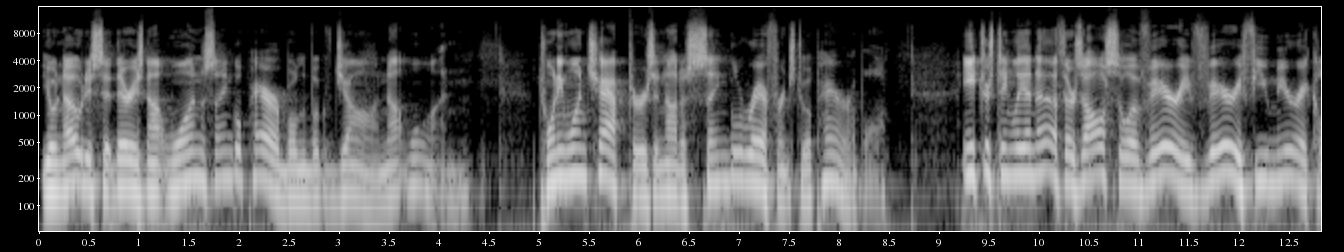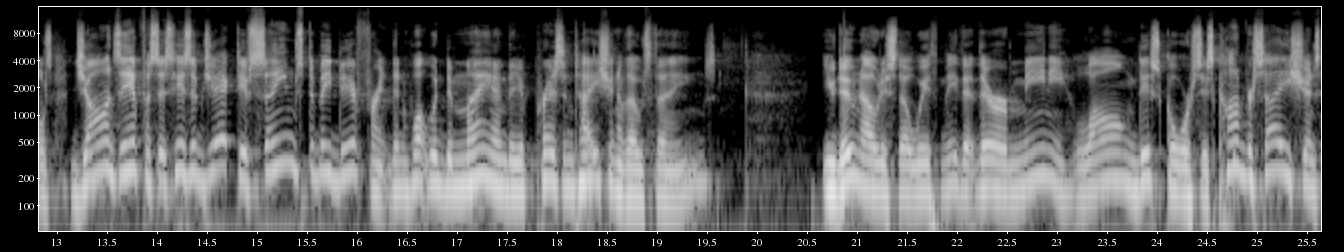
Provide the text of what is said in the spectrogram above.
You'll notice that there is not one single parable in the book of John, not one. 21 chapters and not a single reference to a parable. Interestingly enough, there's also a very, very few miracles. John's emphasis, his objective, seems to be different than what would demand the presentation of those things. You do notice, though, with me, that there are many long discourses, conversations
